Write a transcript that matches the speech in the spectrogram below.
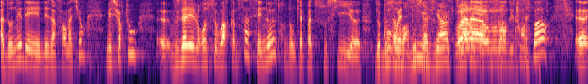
à donner des, informations. Mais surtout, euh, vous allez le recevoir comme ça, c'est neutre, donc il n'y a pas de souci euh, de, de d'où ça vient, ce voilà, au moment du transport. Euh,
